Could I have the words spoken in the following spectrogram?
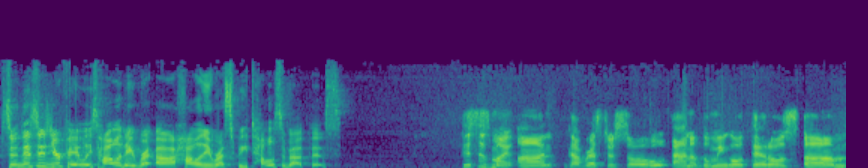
So this is your family's holiday uh, holiday recipe. Tell us about this. This is my aunt, God rest her soul, Ana Domingo Otero's um,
